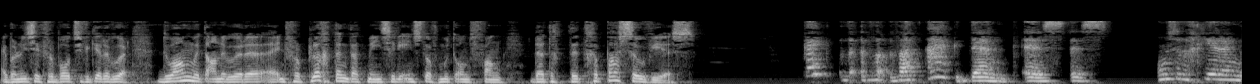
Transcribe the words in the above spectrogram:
ek wil nie sê verbod is die verkeerde woord, dwang met ander woorde en verpligting dat mense die enstof moet ontvang, dat dit gepas sou wees wat ek dink is is ons regering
